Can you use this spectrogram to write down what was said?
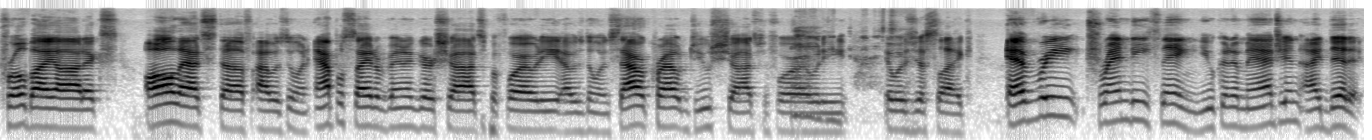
probiotics, all that stuff. I was doing apple cider vinegar shots before I would eat. I was doing sauerkraut juice shots before I would eat. It was just like every trendy thing you can imagine, I did it.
